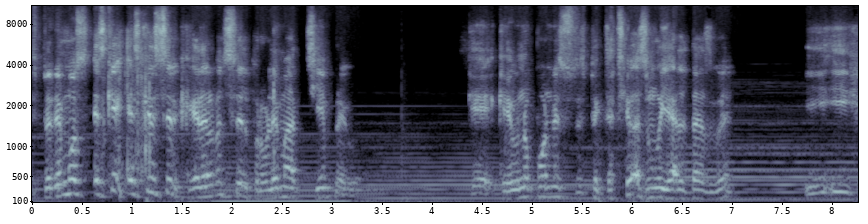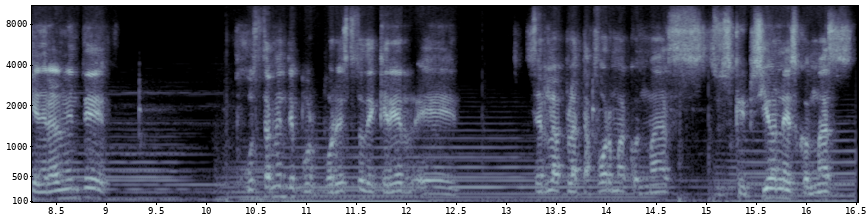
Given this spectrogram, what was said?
Esperemos, es que es que es el, generalmente es el problema siempre, güey. Que, que uno pone sus expectativas muy altas, güey. Y, y generalmente, justamente por, por esto de querer eh, ser la plataforma con más suscripciones, con más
